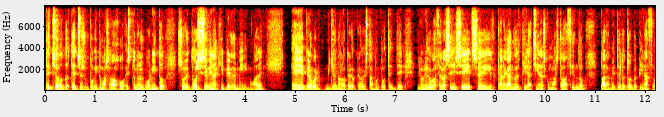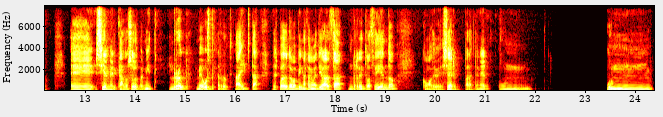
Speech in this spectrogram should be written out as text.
techo, dos techos, un poquito más abajo. Esto no es bonito, sobre todo si se viene aquí pierde el mínimo, ¿vale? Eh, pero bueno, yo no lo creo, creo que está muy potente y lo único que va a hacer va a seguir cargando el tirachinas como ha estado haciendo para meter otro pepinazo. Eh, si el mercado se lo permite. Root, me gusta Root, ahí está. Después de otro pepinazo que metió al alza, retrocediendo, como debe ser, para tener un, un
